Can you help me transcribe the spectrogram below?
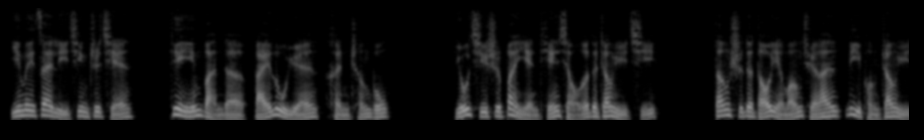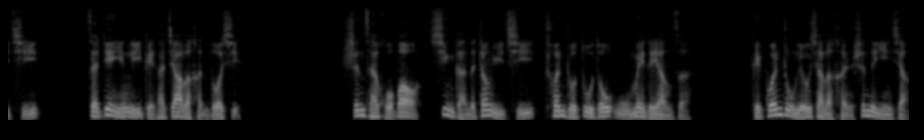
因为在李沁之前，电影版的《白鹿原》很成功，尤其是扮演田小娥的张雨绮，当时的导演王全安力捧张雨绮，在电影里给她加了很多戏。身材火爆、性感的张雨绮穿着肚兜妩媚的样子，给观众留下了很深的印象。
